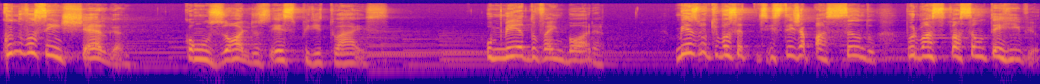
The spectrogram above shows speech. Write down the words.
Quando você enxerga com os olhos espirituais, o medo vai embora. Mesmo que você esteja passando por uma situação terrível,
